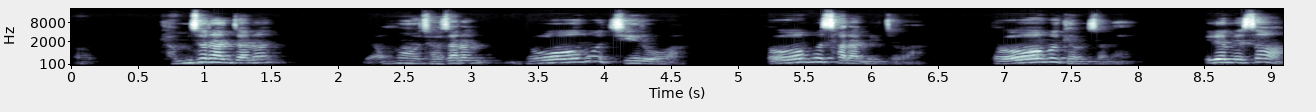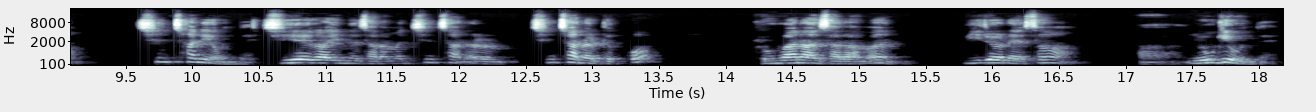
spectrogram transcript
어, 겸손한 자는 어머 저 사람 너무 지혜로워. 너무 사람이 좋아. 너무 겸손해. 이러면서 칭찬이 온대. 지혜가 있는 사람은 칭찬을 칭찬을 듣고 교만한 사람은 미련해서 어, 욕이 온대.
